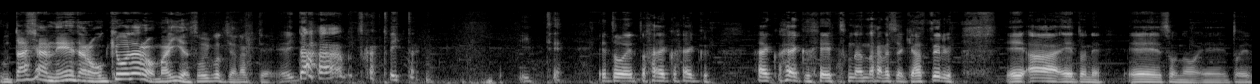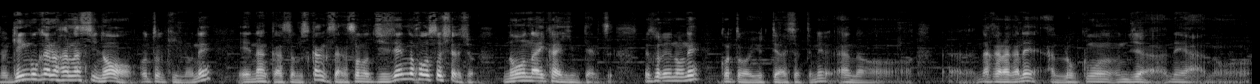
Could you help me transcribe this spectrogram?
歌じゃねえだろ、お経だろ。まあいいや、そういうことじゃなくて。え、痛ぶつかった、痛い。言って。えっと、えっと、早く早く。早く早く、えっ、と、何の話だっけ、ハッセル。えー、あえっ、とね、えー、その、えっ、と、えっ、と、言語化の話の時のね、えなんかそのスカンクさんがその事前の放送したでしょ。脳内会議みたいなやつ。で、それのね、ことを言ってらっしゃってね、あのなかなかね、あの録音じゃね、あの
